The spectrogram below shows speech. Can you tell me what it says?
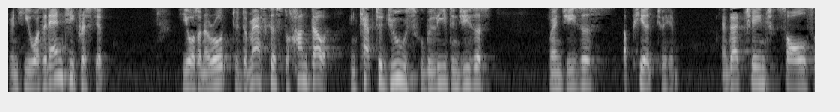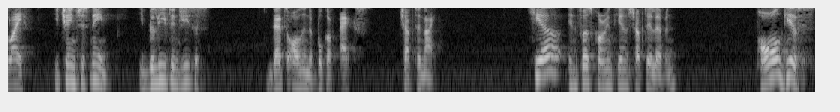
when he was an anti-Christian. He was on a road to Damascus to hunt out and capture Jews who believed in Jesus when Jesus appeared to him. And that changed Saul's life. He changed his name. He believed in Jesus. That's all in the book of Acts, chapter 9. Here in 1 Corinthians chapter 11, Paul gives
